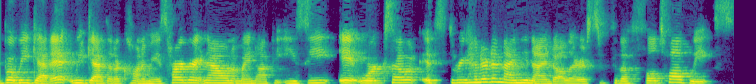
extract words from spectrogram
but we get it. We get that economy is hard right now and it might not be easy. It works out. It's $399 for the full 12 weeks.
